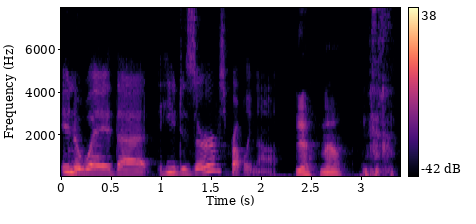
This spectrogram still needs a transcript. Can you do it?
in a way that he deserves? Probably not. Yeah. No.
